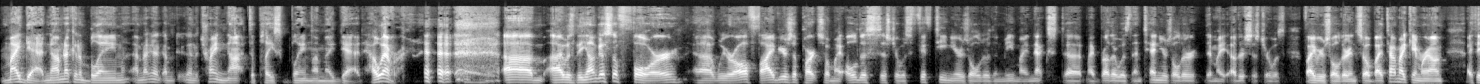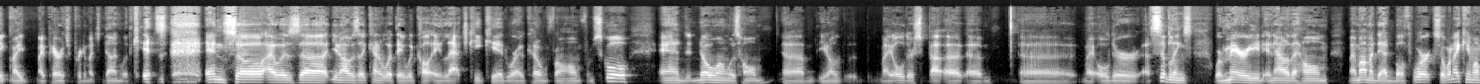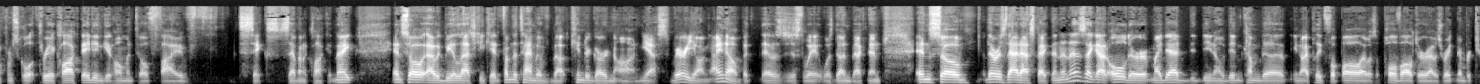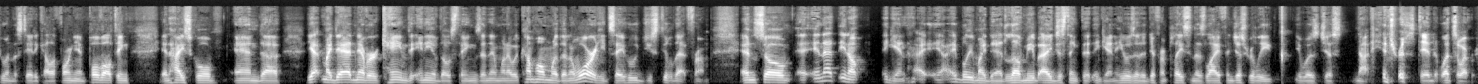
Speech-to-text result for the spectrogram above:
my dad, now I'm not going to blame, I'm not going I'm going to try not to place blame on my dad. However, um, I was the youngest of four. Uh, we were all five years apart. So my oldest sister was 15 years older than me. My next, uh, my brother was then 10 years older. Then my other sister was five years older. And so by the time I came around, I think my my parents were pretty much done with kids. And so I was, uh, you know, I was like kind of what they would call a latchkey kid, where I come from home from school and no one was home. Um, you know, my older. Uh, um, uh, my older uh, siblings were married and out of the home. My mom and dad both work. So when I came home from school at three o'clock, they didn't get home until five, six, seven o'clock at night. And so I would be a latchkey kid from the time of about kindergarten on. Yes, very young. I know, but that was just the way it was done back then. And so there was that aspect. And then as I got older, my dad, you know, didn't come to, you know, I played football. I was a pole vaulter. I was ranked number two in the state of California in pole vaulting in high school. And uh, yet my dad never came to any of those things. And then when I would come home with an award, he'd say, Who'd you steal that from? And so, and that, you know, again, I, I believe my dad loved me, but I just think that again, he was at a different place in his life and just really it was just not interested whatsoever.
